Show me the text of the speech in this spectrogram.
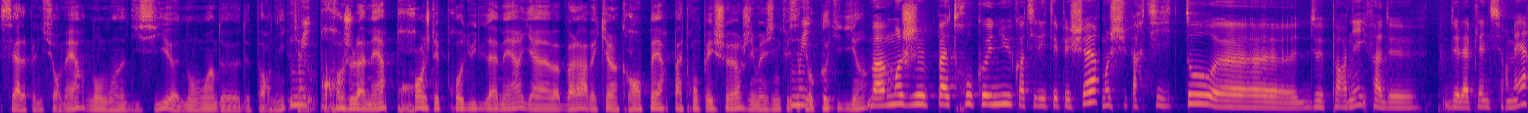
c'est- à la Plaine-sur-Mer, non loin d'ici, euh, non loin de, de Pornic. Oui. Proche de la mer, proche des produits de la mer. Il y a, voilà, avec un grand-père patron pêcheur, j'imagine que c'était Oui. au quotidien. Bah, moi, je n'ai pas trop connu quand il était pêcheur. Moi, je suis partie tôt euh, de Pornic, enfin de, de la Plaine-sur-Mer.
